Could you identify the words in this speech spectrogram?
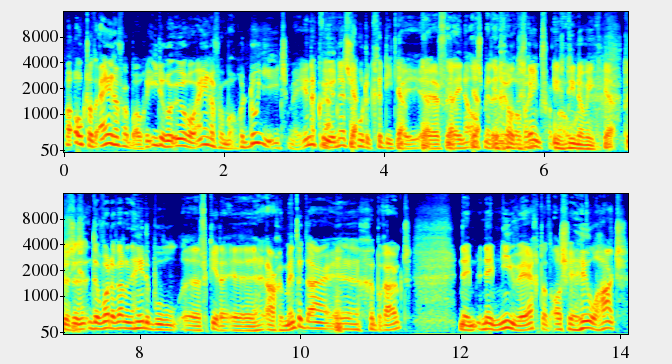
Maar ook dat eigen vermogen, iedere euro eigen vermogen, doe je iets mee. En dan kun je net zo goed een krediet mee uh, verlenen als met een euro vreemd vermogen. Is dynamiek, Dus er worden wel een heleboel uh, verkeerde uh, argumenten daar gebruikt. Neem, neem niet weg dat als je heel hard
